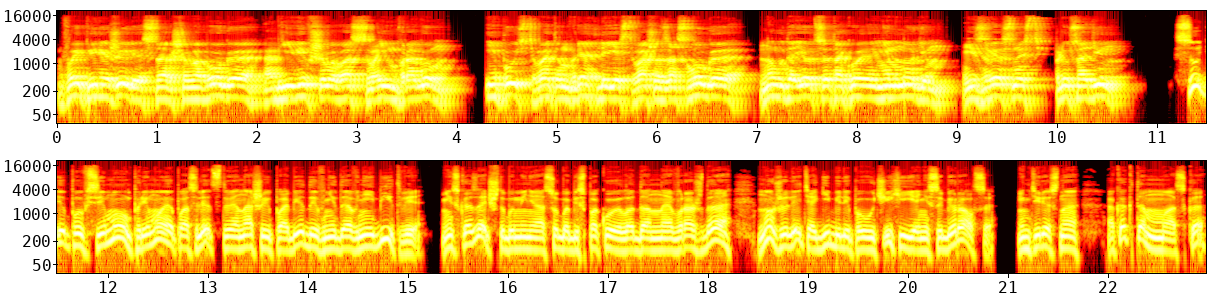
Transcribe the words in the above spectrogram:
Вы пережили старшего бога, объявившего вас своим врагом. И пусть в этом вряд ли есть ваша заслуга, но удается такое немногим. Известность плюс один. Судя по всему, прямое последствие нашей победы в недавней битве. Не сказать, чтобы меня особо беспокоила данная вражда, но жалеть о гибели паучихи я не собирался. Интересно, а как там маска?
